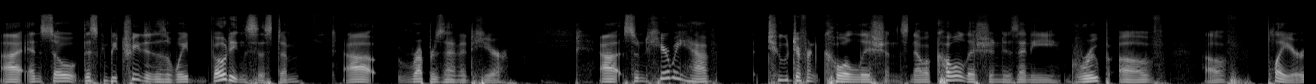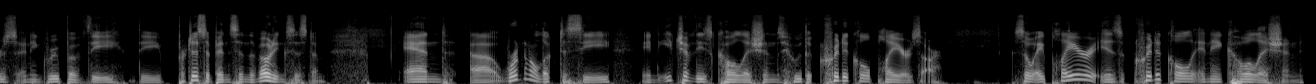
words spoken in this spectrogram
uh, and so this can be treated as a weighted voting system, uh, represented here. Uh, so here we have two different coalitions. Now, a coalition is any group of of players, any group of the, the participants in the voting system. And uh, we're going to look to see in each of these coalitions who the critical players are. So a player is critical in a coalition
